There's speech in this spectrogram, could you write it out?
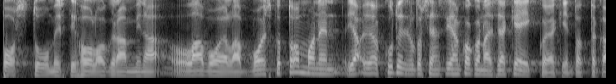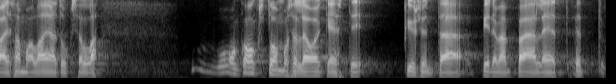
postuumisti hologrammina lavoilla. Voisiko tuommoinen, ja, ja kutiteltu siihen, kokonaisia keikkojakin totta kai samalla ajatuksella, on, onko tuommoiselle oikeasti kysyntää pidemmän päälle, että et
